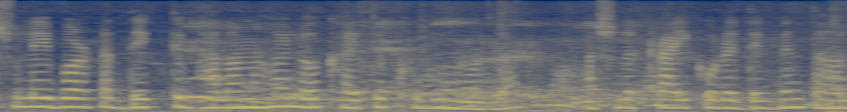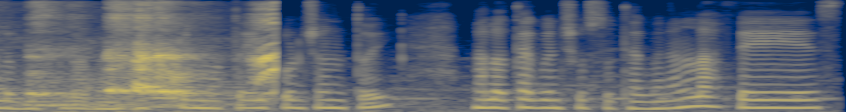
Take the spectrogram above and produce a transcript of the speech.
আসলে এই বড়টা দেখতে ভালো না হলেও খাইতে খুবই মজা। আসলে ট্রাই করে দেখবেন তাহলে বুঝতে পারবেন আজকের মতো এই পর্যন্তই। ভালো থাকবেন সুস্থ থাকবেন। আল্লাহ হাফেজ।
